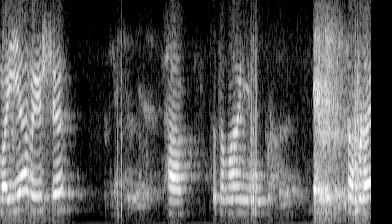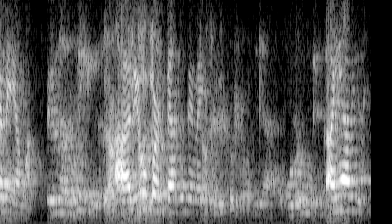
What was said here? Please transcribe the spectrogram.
મૈયાવેશ્ય હા તો તમારે સંભળાય નહીં આમાં. હાર્યું પણ ત્યાં સુધી નહીં. અહીંયા આવી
